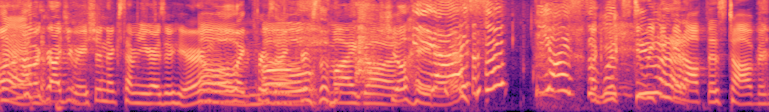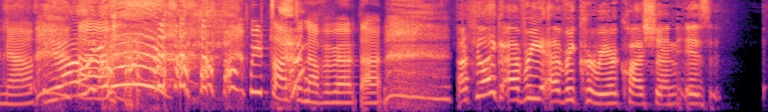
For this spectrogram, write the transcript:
to have a graduation next time you guys are here? and Oh, we'll like present Oh my god. She'll hate it. Yes, let's do we can get off this topic now. yeah. Um, We've talked enough about that. I feel like every every career question is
